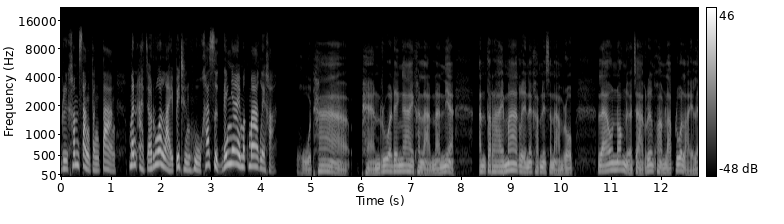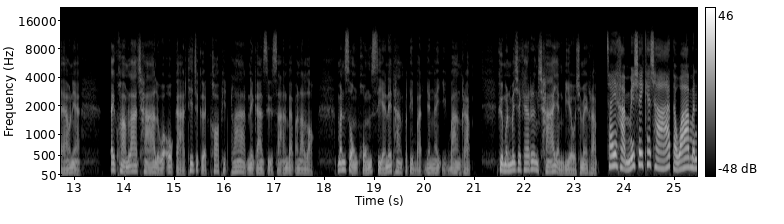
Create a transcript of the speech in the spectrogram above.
หรือคำสั่งต่างๆ มันอาจจะรั่วไหลไปถึงหูข้าศึกได้ง่ายมากๆเลยค่ะโอ้โหถ้าแผนรั่วได้ง่ายขนาดนั้นเนี่ยอันตรายมากเลยนะครับในสนามรบ แล้วนอกเหนือจากเรื่องความลับรั่วไหลแล้วเนี่ย ไอ้ความล่าช้าหรือว่าโอกาสที่จะเกิดข้อผิดพลาดในการสื่อสารแบบอนาล็อก มันส่งผลเสียในทางปฏิบัติยังไงอีกบ้างครับ คือมันไม่ใช่แค่เรื่องช้าอย่างเดียวใช่ไหมครับ ใช่ค่ะ ไม่ใช่แค่ช้า แต่ว่ามัน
